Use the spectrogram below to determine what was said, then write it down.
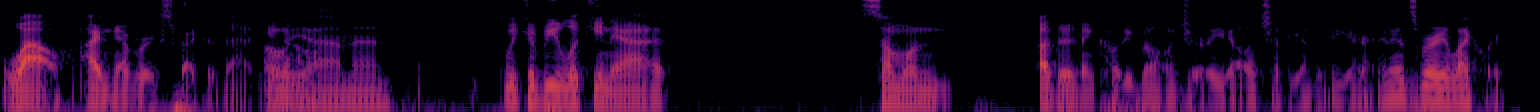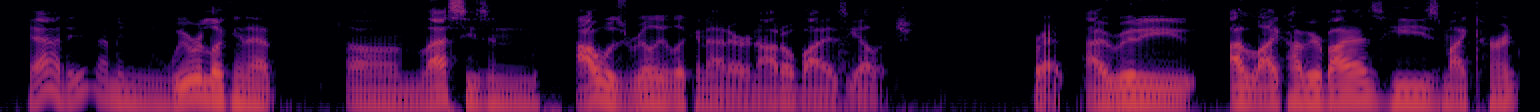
Wow, I never expected that. You Oh know? yeah, man. we could be looking at someone other than Cody Bellinger or Yelich at the end of the year, and it's very likely. Yeah, dude. I mean, we were looking at um last season. I was really looking at Arenado Baez Yelich. Right. I really I like Javier Baez. He's my current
